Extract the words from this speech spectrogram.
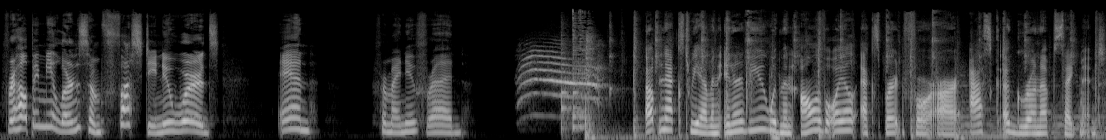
for helping me learn some fusty new words. And for my new friend. Up next, we have an interview with an olive oil expert for our Ask a Grown Up segment.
